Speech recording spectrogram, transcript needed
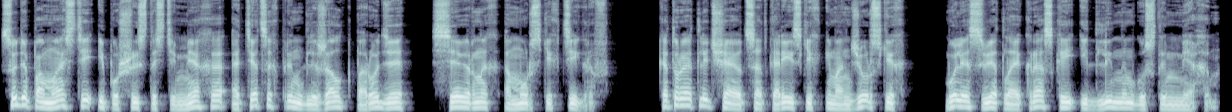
Судя по масти и пушистости меха, отец их принадлежал к породе северных амурских тигров, которые отличаются от корейских и маньчжурских более светлой окраской и длинным густым мехом.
